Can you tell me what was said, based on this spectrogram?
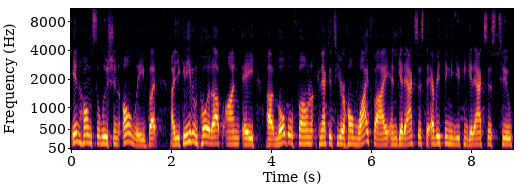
in-home solution only, but uh, you can even pull it up on a uh, mobile phone connected to your home Wi-Fi and get access to everything that you can get access to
